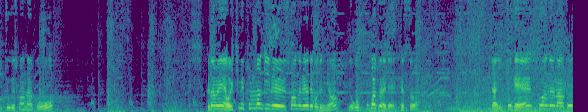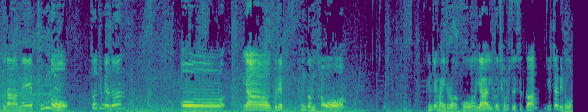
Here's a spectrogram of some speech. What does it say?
이쪽에 소환하고. 그 다음에 얼티밋 판마기를 소환을 해야 되거든요. 요거 뽑아줘야 돼. 됐어. 자 이쪽에 소환을 하고 그 다음에 분노 써주면은 어 야 그래 방금 타워. 굉장히 많이 들어갔고. 야 이거 잡을 수 있을까? 일자리로?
